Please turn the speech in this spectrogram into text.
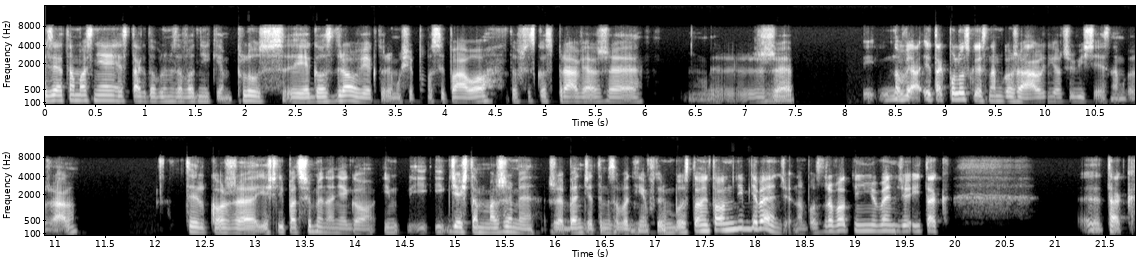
Isaiah Thomas nie jest tak dobrym zawodnikiem, plus jego zdrowie, które mu się posypało, to wszystko sprawia, że, że no i tak po ludzku jest nam go żal i oczywiście jest nam go żal, tylko że jeśli patrzymy na niego i, i, i gdzieś tam marzymy, że będzie tym zawodnikiem, w którym był to on nim nie będzie, no bo zdrowotnie nie będzie i tak tak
